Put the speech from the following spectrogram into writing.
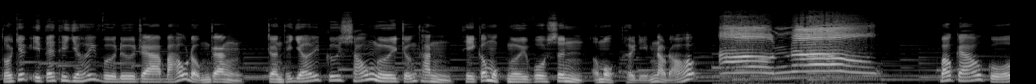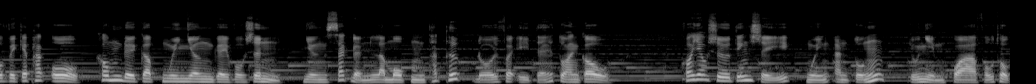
Tổ chức Y tế Thế giới vừa đưa ra báo động rằng trên thế giới cứ 6 người trưởng thành thì có một người vô sinh ở một thời điểm nào đó. Oh no! Báo cáo của WHO không đề cập nguyên nhân gây vô sinh nhưng xác định là một thách thức đối với y tế toàn cầu. Phó giáo sư tiến sĩ Nguyễn Anh Tuấn, chủ nhiệm khoa phẫu thuật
